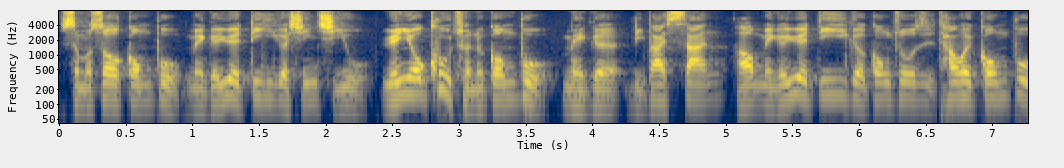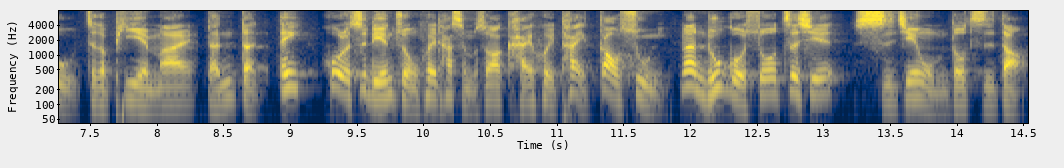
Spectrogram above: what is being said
什么时候公布？每个月第一个星期五，原油库存的公布，每个礼拜三，好，每个月第一个工作日，他会公布这个 PMI 等等，哎，或者是联总会他什么时候要开会，他也告诉你。那如果说这些时间我们都知道，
